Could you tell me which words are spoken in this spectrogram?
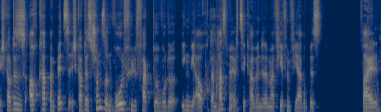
ich glaube, das ist auch grad beim Betze ich glaube, das ist schon so 'n Wohlfühlfaktor, wo du irgendwie auch dann hast Fall. FCK, wenn du da mal 4, 5 Jahre bist. Weil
